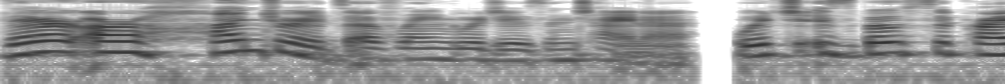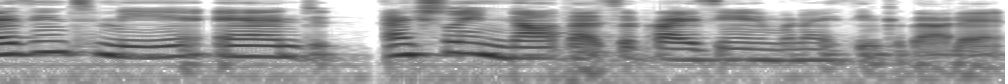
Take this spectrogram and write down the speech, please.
There are hundreds of languages in China, which is both surprising to me and actually not that surprising when I think about it.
